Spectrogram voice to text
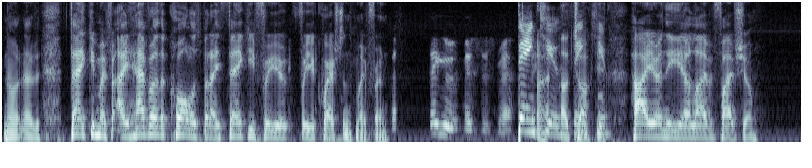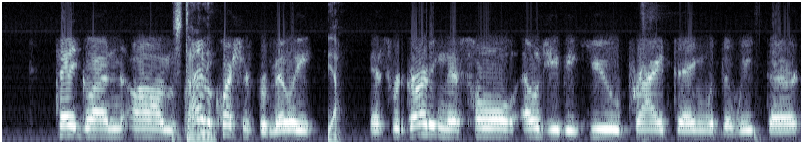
No, no, thank you, my friend. I have other callers, but I thank you for your for your questions, my friend. Thank you, Mrs. Smith. Thank All right, you. I'll Thank talk to you. you. Hi, you're on the uh, Live at 5 show. Hey, Glenn. Um, I have a question for Millie. Yeah. It's regarding this whole LGBTQ pride thing with the week there.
